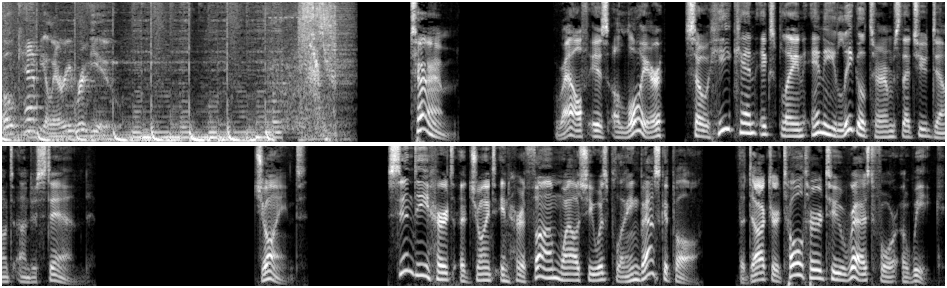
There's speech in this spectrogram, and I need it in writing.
Vocabulary Review Term Ralph is a lawyer, so he can explain any legal terms that you don't understand. Joint Cindy hurt a joint in her thumb while she was playing basketball. The doctor told her to rest for a week.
